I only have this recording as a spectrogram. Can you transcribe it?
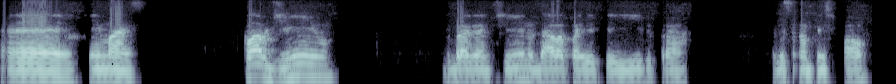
É, quem mais? Claudinho, do Bragantino, dava para ele ter ido para a seleção principal.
